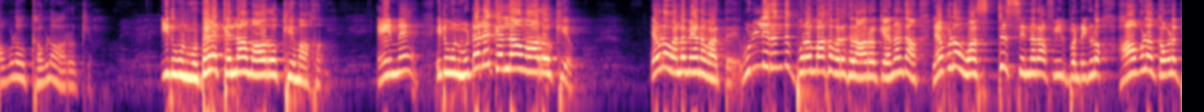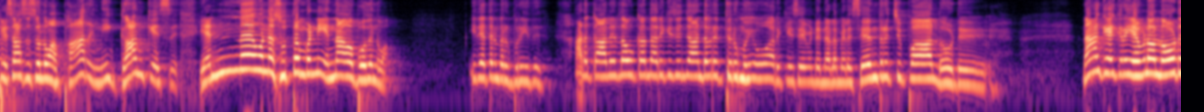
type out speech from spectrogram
அவ்வளோக்கு அவ்வளோ ஆரோக்கியம். இது உன் உடலுக்கெல்லாம் ஆரோக்கியமாகும். ஏமே இது உன் உடலுக்கெல்லாம் ஆரோக்கியம். எவ்வளோ வல்லமையான வார்த்தை. உள்ளிருந்து புறம்பாக வருகிற ஆரோக்கியம் அதனால தான் எவ்வளோ ஒஸ்ட்டு சின்னராக ஃபீல் பண்ணுறீங்களோ அவ்வளோ கவலை பிசாசு சொல்லுவான் பாரு நீ கான் கேஸு என்ன உன்னை சுத்தம் பண்ணி என்ன ஆக போகுதுன்னுவான். இது எத்தனை பேருக்கு புரியுது? ஆனால் காலையில் தான் உட்காந்து அறிக்கை செஞ்ச ஆண்டவரை திரும்பியும் அறிக்கை செய்ய வேண்டிய நிலமையில சேர்ந்துருச்சுப்பா லோடு நான் கேட்குறேன் எவ்வளோ லோடு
